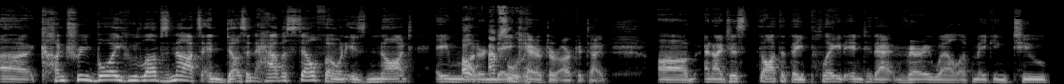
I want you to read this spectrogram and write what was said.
a uh, country boy who loves knots and doesn't have a cell phone is not a modern oh, day character archetype. Um, and I just thought that they played into that very well of making two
